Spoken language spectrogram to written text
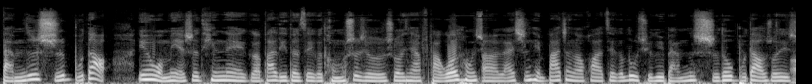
百分之十不到。因为我们也是听那个巴黎的这个同事，就是说，像法国同学呃来申请八证的话，这个录取率百分之十都不到，所以是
